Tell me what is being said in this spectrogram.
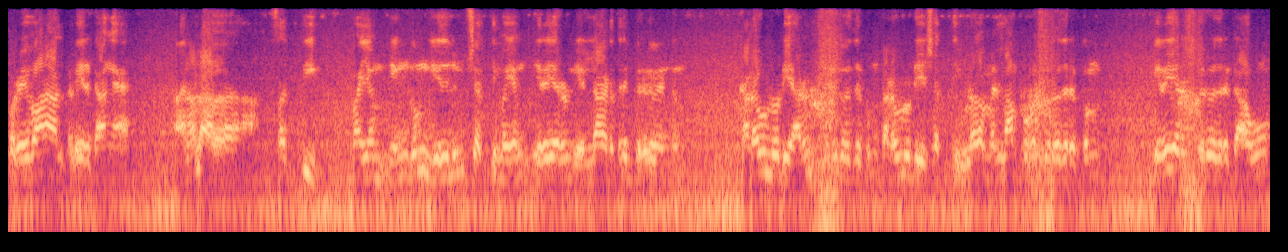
குறைவான ஆட்களே இருக்காங்க. அதனால சக்தி மயம் எங்கும் எதிலும் சக்தி மயம் இறையருள் எல்லா இடத்திலும் பெருக வேண்டும். கடவுளுடைய அருள் பெறுவதற்கும் கடவுளுடைய சக்தி உலகம் எல்லாம் புகழ் பெறுவதற்கும் இறையருள் பெறுவதற்காகவும்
